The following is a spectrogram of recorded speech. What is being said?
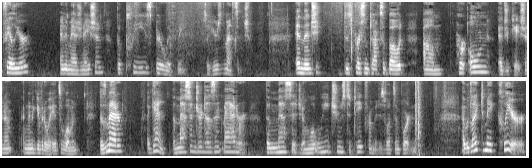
failure and imagination, but please bear with me. So here's the message. And then she, this person talks about um, her own education. I'm, I'm going to give it away. It's a woman. Doesn't matter. Again, the messenger doesn't matter. The message and what we choose to take from it is what's important. I would like to make clear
